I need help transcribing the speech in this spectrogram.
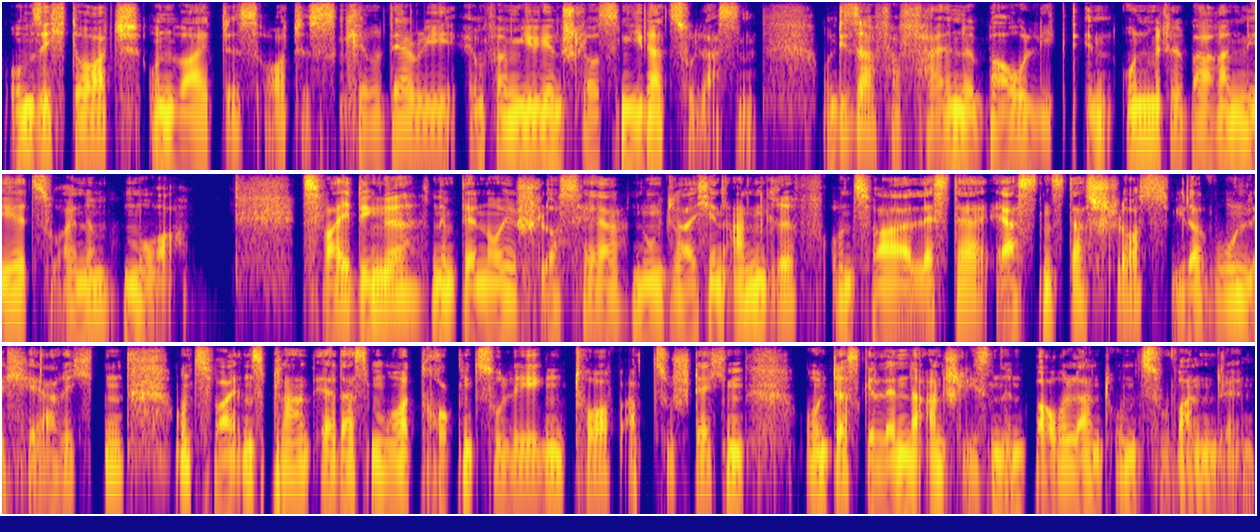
um sich dort unweit des Ortes Kildare im Familienschloss niederzulassen. Und dieser verfallene Bau liegt in unmittelbarer Nähe zu einem Moor. Zwei Dinge nimmt der neue Schlossherr nun gleich in Angriff, und zwar lässt er erstens das Schloss wieder wohnlich herrichten und zweitens plant er das Moor trockenzulegen, Torf abzustechen und das Gelände anschließend in Bauland umzuwandeln.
